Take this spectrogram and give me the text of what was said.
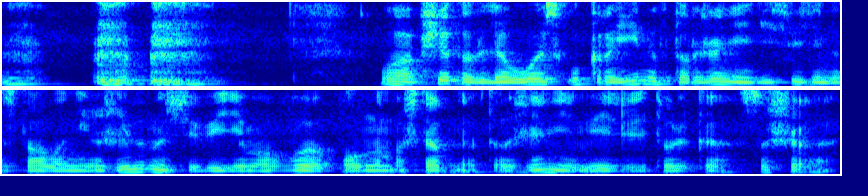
Вообще-то для войск Украины вторжение действительно стало неожиданностью. Видимо, в полномасштабное вторжение верили только США.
